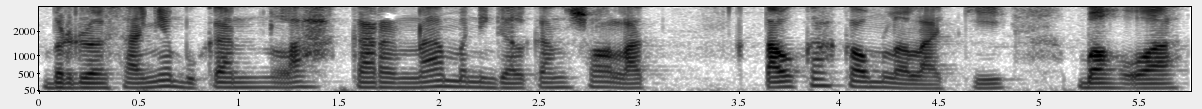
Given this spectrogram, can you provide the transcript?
berdosanya bukanlah karena meninggalkan sholat. Tahukah kaum lelaki bahwa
